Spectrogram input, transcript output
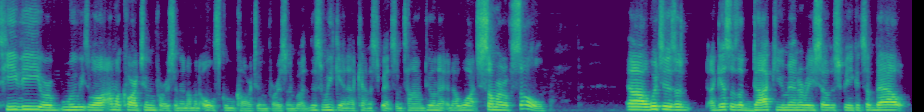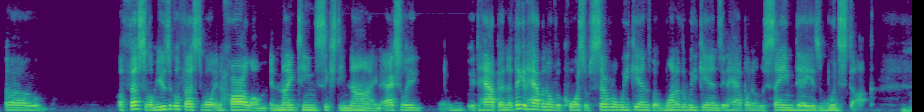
TV or movies. Well, I'm a cartoon person and I'm an old school cartoon person, but this weekend I kind of spent some time doing that and I watched Summer of Soul, uh, which is a I guess is a documentary, so to speak. It's about uh, a festival, a musical festival in Harlem in 1969. Actually, it happened, I think it happened over the course of several weekends, but one of the weekends it happened on the same day as Woodstock. Mm-hmm.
